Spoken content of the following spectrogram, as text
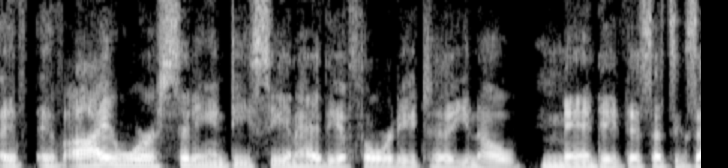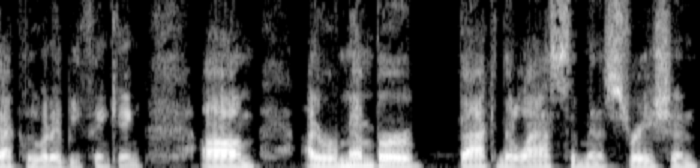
if if I were sitting in DC and had the authority to, you know, mandate this, that's exactly what I'd be thinking. Um, I remember back in the last administration,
